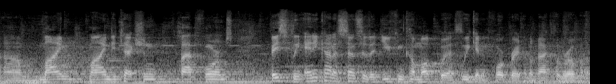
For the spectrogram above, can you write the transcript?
um, mine, mine detection platforms. Basically, any kind of sensor that you can come up with, we can incorporate on the back of the robot.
